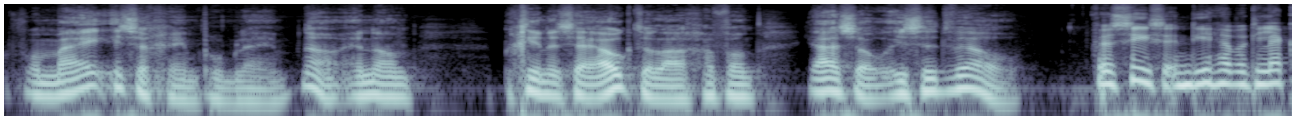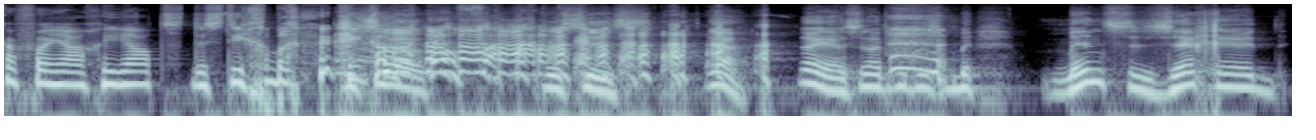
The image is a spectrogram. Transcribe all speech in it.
voor mij is er geen probleem. Nou, en dan beginnen zij ook te lachen van, ja, zo is het wel. Precies, en die heb ik lekker van jou gejat. Dus die gebruik ik Zo, ook. precies. Ja, nou ja, snap je? Dus me- mensen zeggen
